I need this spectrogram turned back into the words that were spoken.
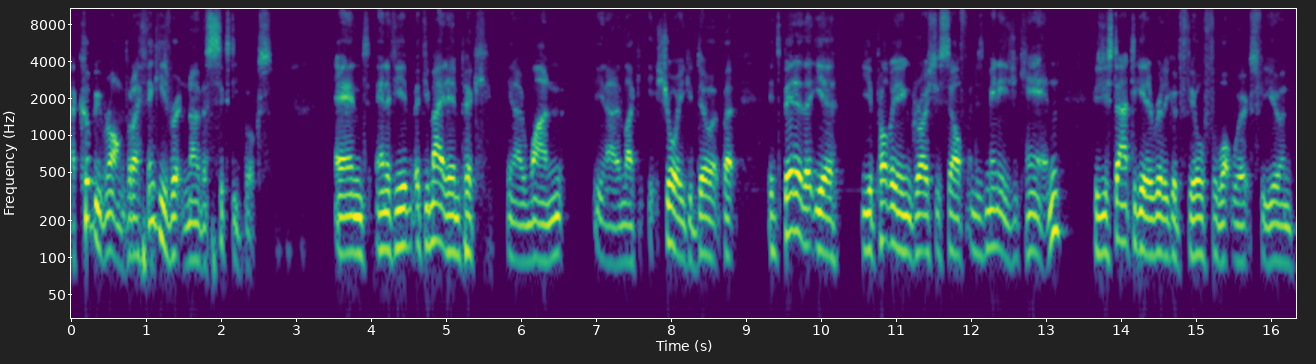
I could be wrong, but I think he's written over sixty books, and and if you if you made him pick, you know, one, you know, like sure he could do it, but it's better that you you probably engross yourself in as many as you can because you start to get a really good feel for what works for you and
